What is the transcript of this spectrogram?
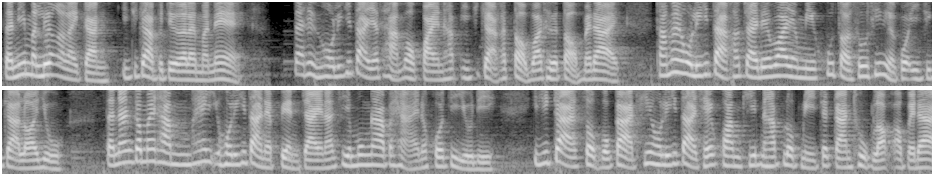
แต่นี่มันเรื่องอะไรกัน อิจิกะไปเจออะไรมาแน่ แต่ถึงโฮริกิตะจะถามออกไปนะครับ อิจิกะก็ตอบว่าเธอตอบไม่ได้ทำให้โฮริกิตะเข้าใจได้ว่ายังมีคู่ต่อสู้ที่เหนือกว่าอิจิกะรออยู่ แต่นั่นก็ไม่ทำให้โฮริกิตะเนี่ยเปลี่ยนใจนะที่จะมุ่งหน้าไปหาไอโนโคจิอยู่ดี อิจิกะสบโอกาสที่โฮริกิตะใช้ความคิดนะครับหลบหนีจากการถูกล็อกเอาไปได้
